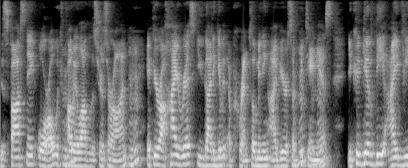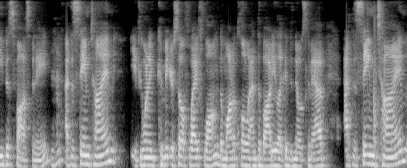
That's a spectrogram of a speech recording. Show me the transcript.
Bisphosphonate oral, which probably a lot of listeners are on. Mhm. If you're a high risk, you got to give it a parental, meaning IV or subcutaneous. You could give the IV bisphosphonate. Mhm. At the same time, if you want to commit yourself lifelong, the monoclonal antibody like a denosumab at the same time,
